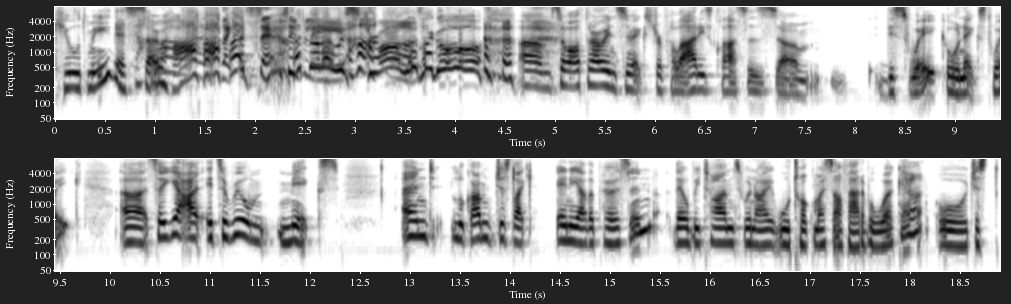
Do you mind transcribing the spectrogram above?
killed me. They're so hard. Like deceptively. I thought I was strong. I was like, oh. Um, so I'll throw in some extra Pilates classes um, this week or next week. Uh, so yeah, it's a real mix. And look, I'm just like any other person. There'll be times when I will talk myself out of a workout or just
